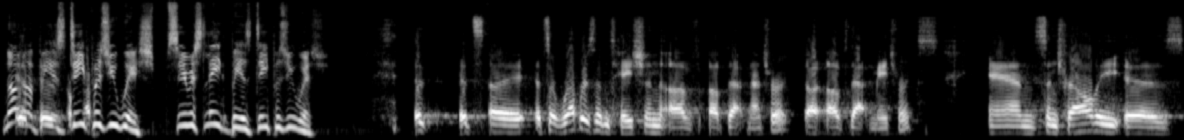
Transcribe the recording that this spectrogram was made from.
No, no, be as deep as you wish. Seriously, be as deep as you wish. it, it's a it's a representation of of that metric uh, of that matrix, and centrality is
